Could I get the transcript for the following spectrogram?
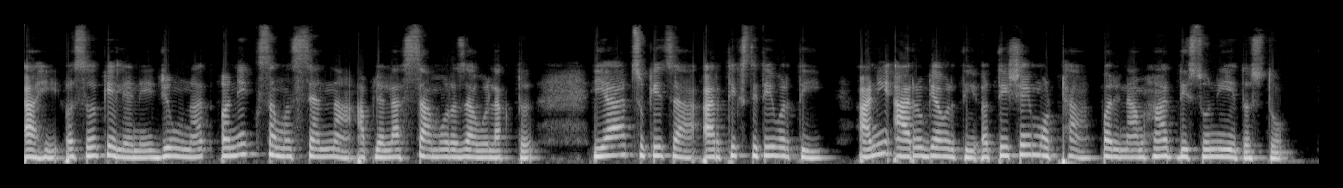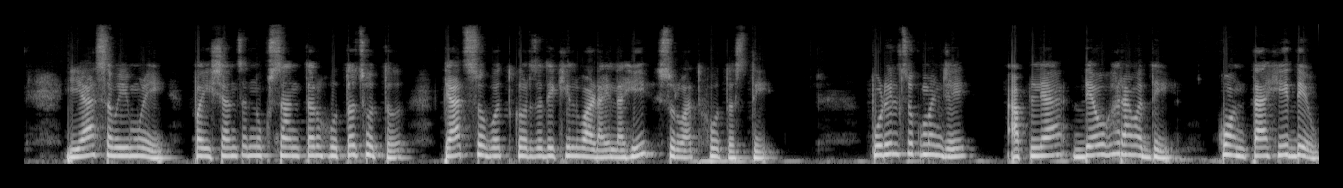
आहे असं केल्याने जीवनात अनेक समस्यांना आपल्याला सामोरं जावं लागतं. या चुकीचा आर्थिक स्थितीवरती आणि आरोग्यावरती अतिशय मोठा परिणाम हा दिसून येत असतो. या सवयीमुळे पैशांचं नुकसान तर होतच होतं त्याचसोबत कर्ज देखील वाढायलाही सुरुवात होत असते. पुढील चूक म्हणजे आपल्या देवघरामध्ये कोणताही देव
